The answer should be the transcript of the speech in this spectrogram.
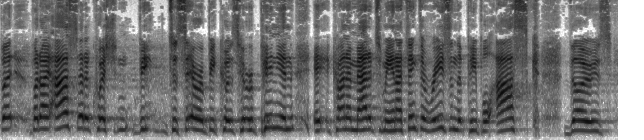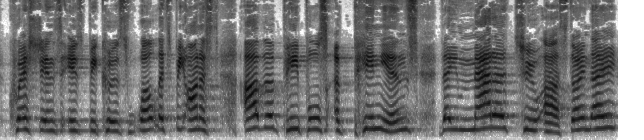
But but I asked that a question be, to Sarah because her opinion it kind of mattered to me, and I think the reason that people ask those questions is because well, let's be honest, other people's opinions they matter to us, don't they?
